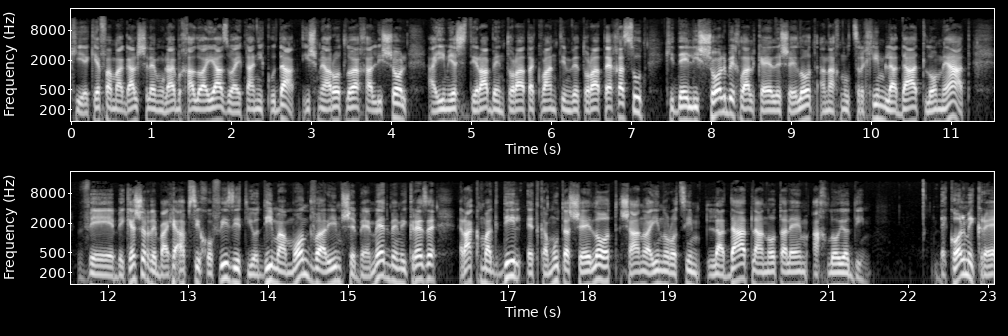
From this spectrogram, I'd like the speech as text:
כי היקף המעגל שלהם אולי בכלל לא היה, זו הייתה נקודה. איש מערות לא יכל לשאול האם יש סתירה בין תורת הקוונטים ותורת היחסות. כדי לשאול בכלל כאלה שאלות, אנחנו צריכים לדעת לא מעט. ובקשר לבעיה הפסיכופיזית יודעים המון דברים שבאמת במקרה זה רק מגדיל את כמות השאלות שאנו היינו רוצים לדעת לענות עליהן אך לא יודעים. בכל מקרה,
